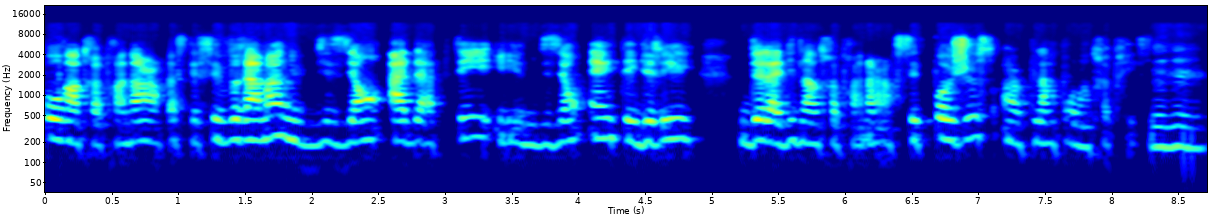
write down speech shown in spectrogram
pour entrepreneurs parce que c'est vraiment une vision adaptée et une vision intégrée de la vie de l'entrepreneur. Ce n'est pas juste un plan pour l'entreprise. Mm-hmm.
